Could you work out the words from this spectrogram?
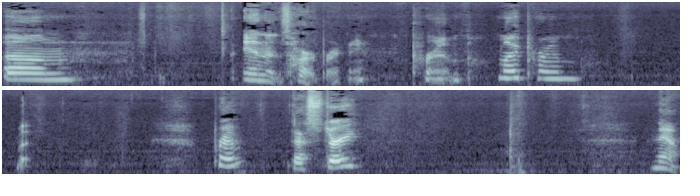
Um... And it's heartbreaking. Prim. My Prim. But... Prim. That's three. Now,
